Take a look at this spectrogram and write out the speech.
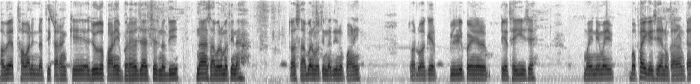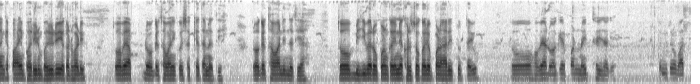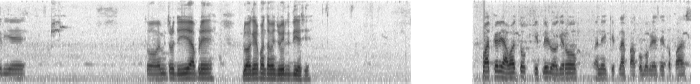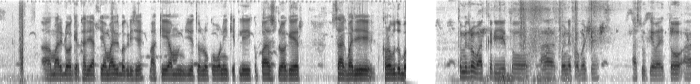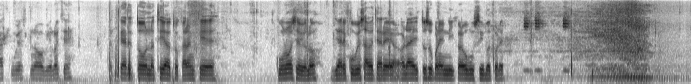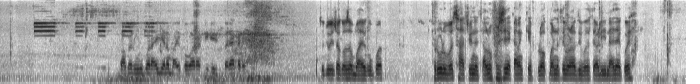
હવે થવાની નથી કારણ કે હજુ તો પાણી ભરાઈ જાય છે નદીના, સાબરમતીના. તો આ સાબરમતી નદીનું પાણી, તો આ ડોગેર પીળી પણ એ થઈ ગઈ છે. મહિને મહી બફાઈ ગઈ છે એનું કારણ કારણ કે પાણી ભરીને ભરી રહ્યું એક અઠવાડિયું. તો હવે આ ડોગર થવાની કોઈ શક્યતા નથી. ડોગેર થવાની જ નથી આ. તો બીજી વાર રોપણ કરીને ખર્ચો કર્યો પણ આ રીતનું જ થયું. તો હવે આ ડોગેર પણ નહીં જ થઈ શકે. તો મિત્રો વાત કરીએ તો હવે મિત્રો જઈએ આપણે ડોગેર પણ તમે જોઈ લીધી હશે. વાત કરીએ, આવા તો કેટલી ડોગેરો અને કેટલા પાકો બગડ્યા છે, કપાસ અમારી ડોગેર ખાલી આટલી અમારી જ બગડી છે. બાકી આમ જોઈએ તો લોકોની કેટલી કપાસ, ડોગેર, શાકભાજી, ઘણું બધું તો મિત્રો વાત કરીએ તો આ કોઈને ખબર છે? આ શું કહેવાય? તો આ કુવેસનો વેલો છે. અત્યારે તો નથી આવતો કારણ કે કૂણો છે વેલો. જ્યારે કુવેસ આવે ત્યારે અડાય તો શું પણ એ નીકળવું, મુસીબત પડે. તો આપણે રોડ ઉપર આવી ગયા અને બાઇકો વાળા ટિકિટ કર્યા કરે. તો જોઈ શકો છો બાઇક ઉપર. રોડ ઉપર સાચવીને ચાલવું પડશે, કારણ કે બ્લોક પણ નથી બનાવતી પછી અડી ના જાય કોઈ.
